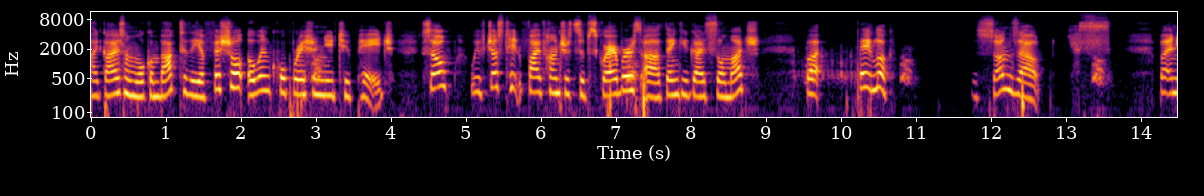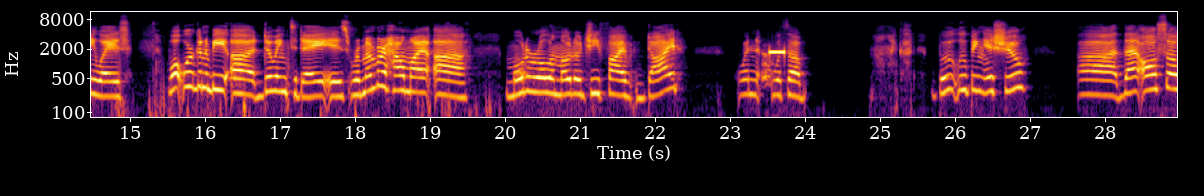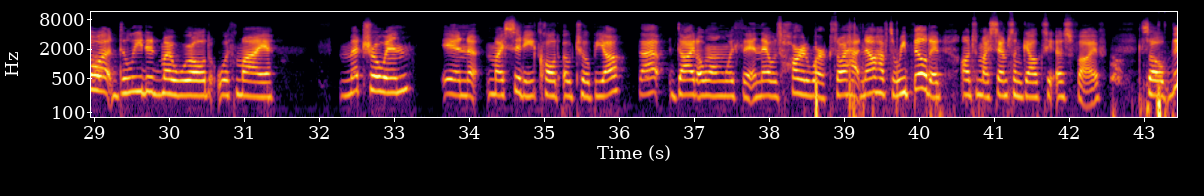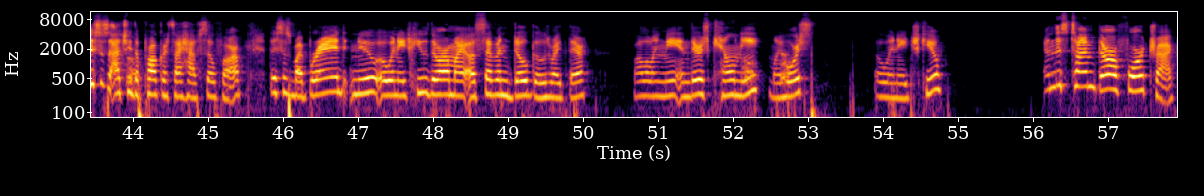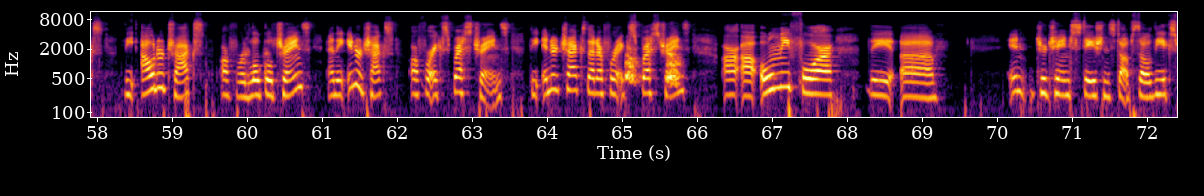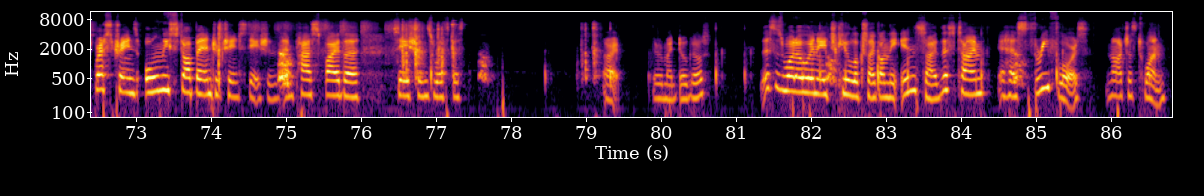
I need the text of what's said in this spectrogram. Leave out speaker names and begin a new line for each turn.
Hi guys and welcome back to the official Owen Corporation YouTube page. So, we've just hit 500 subscribers. Uh, thank you guys so much. But, hey look, the sun's out. Yes. But anyways, what we're going to be uh, doing today is, remember how my uh, Motorola Moto G5 died? When, with a, oh my god, boot looping issue? Uh, that also uh, deleted my world with my Metro Inn in my city called Otopia. That died along with it, and that was hard work. So I had now have to rebuild it onto my Samsung Galaxy S5. So this is actually the progress I have so far. This is my brand new ONHQ. There are my uh, seven dogos right there, following me, and there's Kelny, my horse. ONHQ. And this time there are four tracks. The outer tracks are for local trains, and the inner tracks are for express trains. The inner tracks that are for express trains are uh, only for the uh, interchange station stops. So the express trains only stop at interchange stations and pass by the stations with just. Alright, there are my dogos. This is what ONHQ looks like on the inside. This time it has three floors not just one.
